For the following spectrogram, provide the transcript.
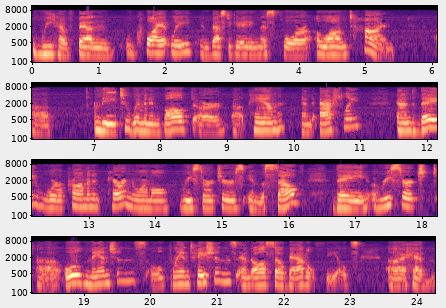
we have been quietly investigating this for a long time. Uh, the two women involved are uh, Pam and Ashley, and they were prominent paranormal researchers in the South they researched uh, old mansions, old plantations, and also battlefields. Uh, had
